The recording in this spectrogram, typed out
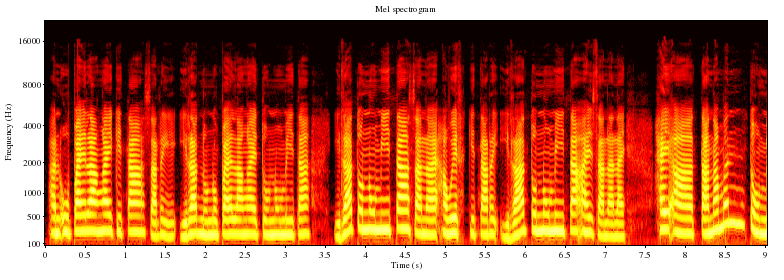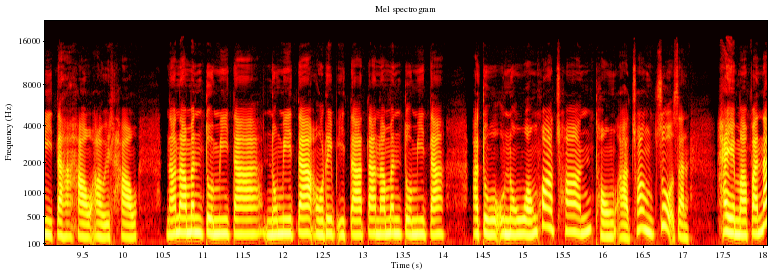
an upay langai kita sari ira nunupay langai to numita ira to numita sana awir kita ri ira to numita ai sana nai hai a tanaman to mita hau awir hau nanaman to mita numita orip ita da nomi domi da 啊，都农文化传统啊，创作上还有麻烦那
